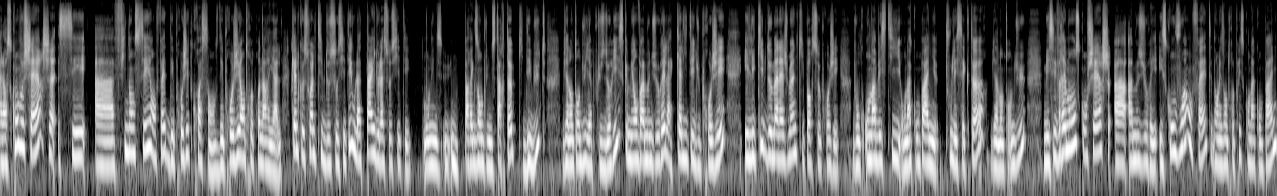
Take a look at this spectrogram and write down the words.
Alors, ce qu'on recherche, c'est à financer en fait des projets de croissance, des projets entrepreneuriales, quel que soit le type de société ou la taille de la société on est par exemple une start-up qui débute, bien entendu, il y a plus de risques, mais on va mesurer la qualité du projet et l'équipe de management qui porte ce projet. Donc, on investit, on accompagne tous les secteurs, bien entendu, mais c'est vraiment ce qu'on cherche à, mesurer. Et ce qu'on voit, en fait, dans les entreprises qu'on accompagne,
